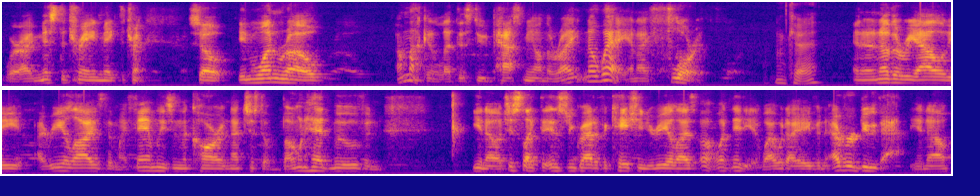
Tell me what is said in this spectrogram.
where I miss the train, make the train. So in one row, I'm not going to let this dude pass me on the right. No way. And I floor it. Okay. And in another reality, I realize that my family's in the car, and that's just a bonehead move. And you know, just like the instant gratification, you realize, oh, what an idiot. Why would I even ever do that? You know?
